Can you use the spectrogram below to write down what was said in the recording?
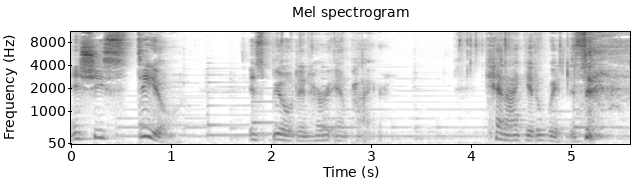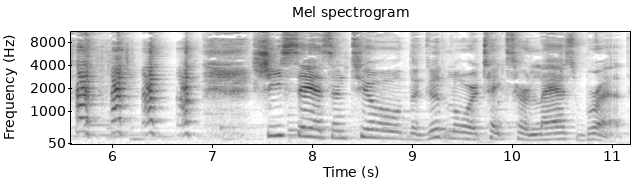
and she still is building her empire. Can I get a witness? she says until the good Lord takes her last breath,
